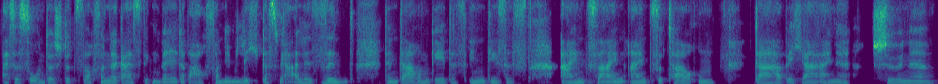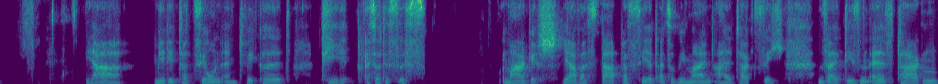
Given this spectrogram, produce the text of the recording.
also so unterstützt auch von der geistigen Welt, aber auch von dem Licht, das wir alle sind. Denn darum geht es, in dieses Einssein einzutauchen. Da habe ich ja eine schöne, ja, Meditation entwickelt, die, also das ist magisch, ja, was da passiert, also wie mein Alltag sich seit diesen elf Tagen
